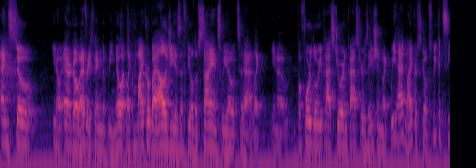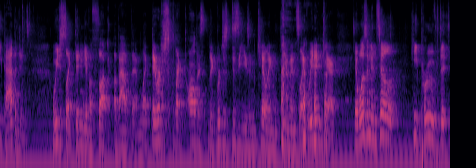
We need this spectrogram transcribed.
and so, you know, ergo everything that we know it like microbiology is a field of science we owe to that. Like, you know, before Louis Pasteur and pasteurization, like we had microscopes, we could see pathogens. We just like didn't give a fuck about them. Like they were just like all this like we're just disease and killing humans. Like we didn't care. It wasn't until he proved that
